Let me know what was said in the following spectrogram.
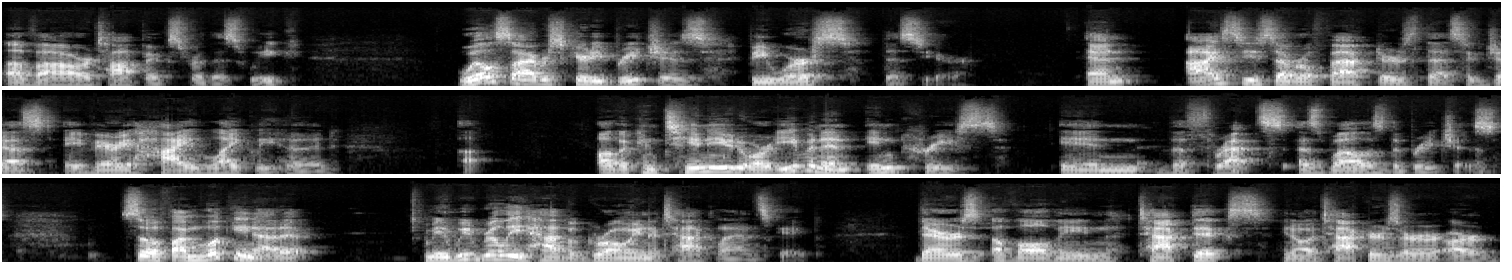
of our topics for this week. Will cybersecurity breaches be worse this year? And I see several factors that suggest a very high likelihood uh, of a continued or even an increase in the threats as well as the breaches. So if I'm looking at it, I mean, we really have a growing attack landscape. There's evolving tactics. You know, attackers are, are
